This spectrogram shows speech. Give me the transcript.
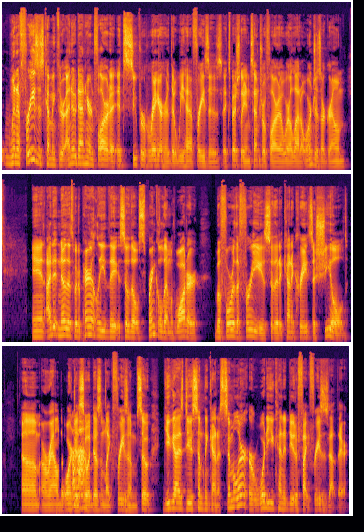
when a freeze is coming through, I know down here in Florida, it's super rare that we have freezes, especially in Central Florida where a lot of oranges are grown. And I didn't know this, but apparently they so they'll sprinkle them with water before the freeze so that it kind of creates a shield um, around the oranges uh-huh. so it doesn't like freeze them. So do you guys do something kind of similar, or what do you kind of do to fight freezes out there?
